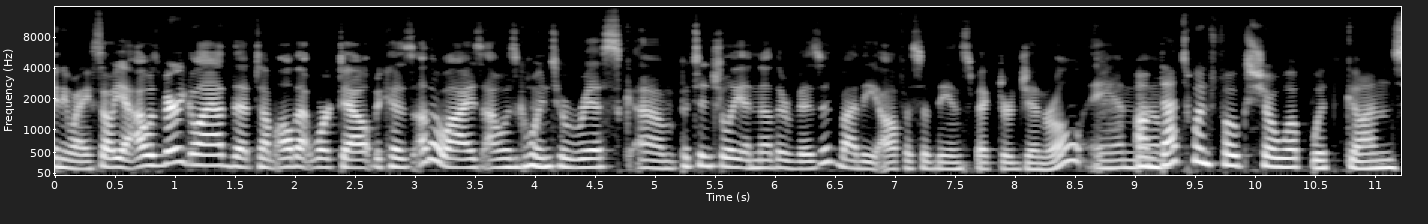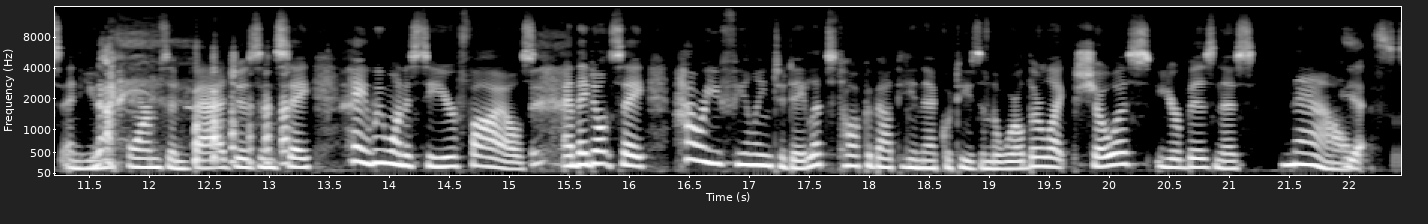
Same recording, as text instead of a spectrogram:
anyway, so yeah, I was very glad that um, all that worked out because otherwise I was going to risk um, potentially another visit by the Office of the Inspector General, and Um, um, that's when folks show up with guns and uniforms and badges and say, "Hey, we want to see your files." And they don't say, How are you feeling today? Let's talk about the inequities in the world. They're like, Show us your business now. Yes.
